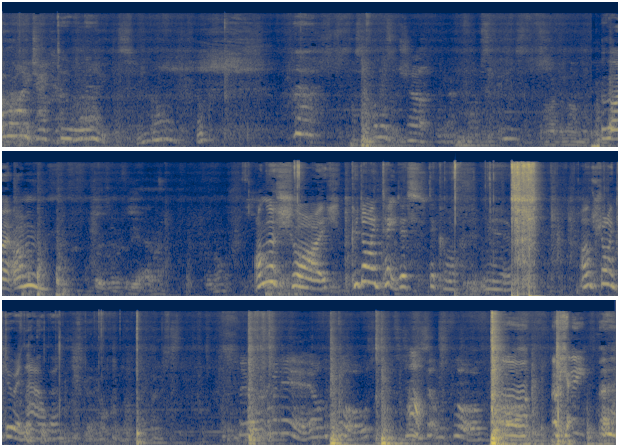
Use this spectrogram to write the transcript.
Alright, Jacob. table. Right. I I wasn't shouting you every five seconds. Right, I'm. I'm gonna try. Could I take this stick off? Yeah. I'll try do it now then. So you want to come in here on the floor? Oh. Sit on the floor. Uh, okay. I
